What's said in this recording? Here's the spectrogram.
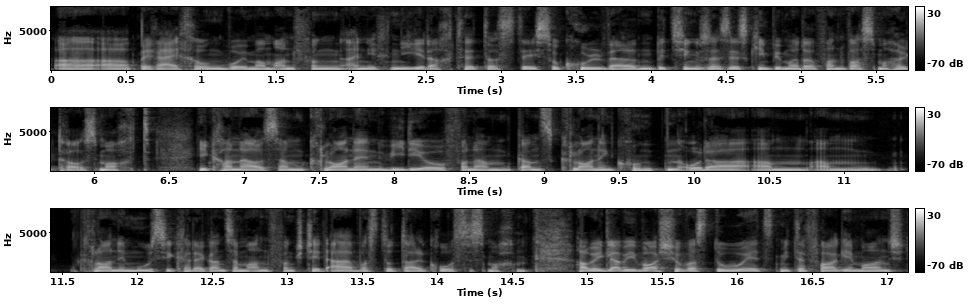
äh, eine Bereicherung, wo ich mir am Anfang eigentlich nie gedacht hätte, dass die so cool werden, beziehungsweise es kommt immer darauf an, was man halt draus macht. Ich kann aus einem kleinen Video von einem ganz kleinen Kunden oder einem, einem kleinen Musiker, der ganz am Anfang steht, auch was total Großes machen. Aber ich glaube, ich weiß schon, was du jetzt mit der Frage meinst.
